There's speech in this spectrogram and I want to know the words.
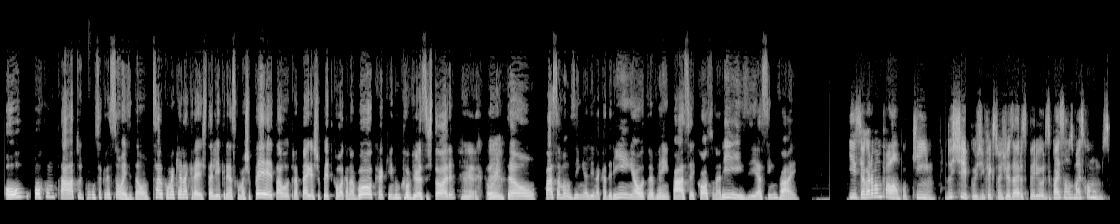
ou por contato com secreções. Então, sabe como é que é na creche? Tá ali a criança com uma chupeta, a outra pega a chupeta e coloca na boca, quem nunca ouviu essa história. É. Ou então, passa a mãozinha ali na cadeirinha, a outra vem, passa e coça o nariz, e assim vai. Isso, e agora vamos falar um pouquinho dos tipos de infecções de vias aéreas superiores, quais são os mais comuns.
